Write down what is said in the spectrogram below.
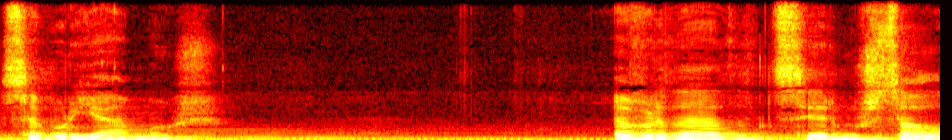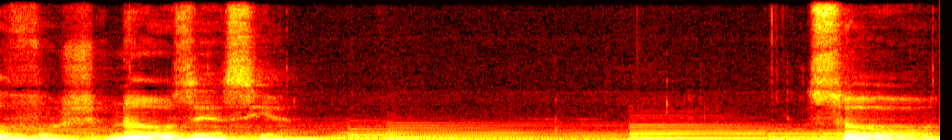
saboreamos a verdade de sermos salvos na ausência. Só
